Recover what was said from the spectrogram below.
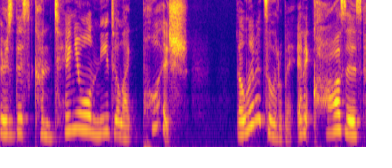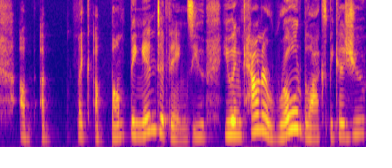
there's this continual need to like push the limits a little bit and it causes a, a like a bumping into things you you encounter roadblocks because you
